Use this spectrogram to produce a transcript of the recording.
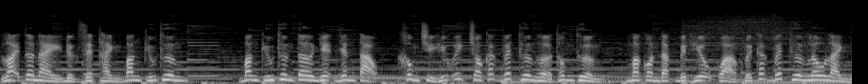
loại tơ này được dệt thành băng cứu thương. Băng cứu thương tơ nhện nhân tạo không chỉ hữu ích cho các vết thương hở thông thường, mà còn đặc biệt hiệu quả với các vết thương lâu lành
